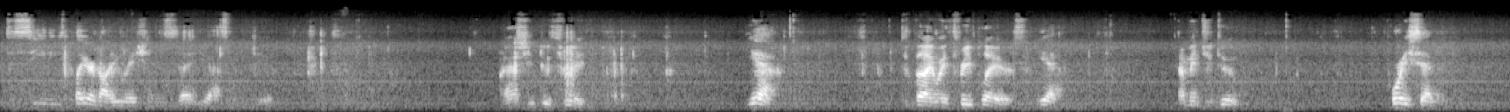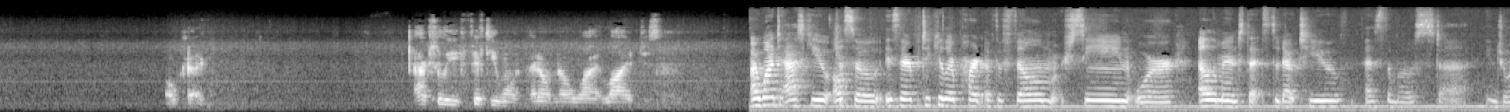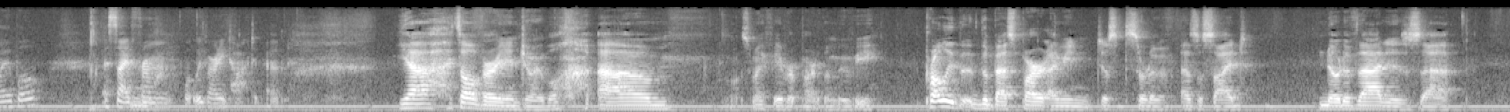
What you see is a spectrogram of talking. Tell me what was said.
to see these player evaluations that you asked me to do. I asked you to do three. Yeah, To evaluate three players. yeah. How many did you do? 47. Okay. Actually, 51. I don't know why I lied just now. I wanted to ask you also, is there a particular part of the film or scene or element that stood out to you as the most uh, enjoyable, aside from what we've already talked about? Yeah, it's all very enjoyable. Um, what was my favorite part of the movie? Probably the, the best part, I mean, just sort of as a side note of that, is uh,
